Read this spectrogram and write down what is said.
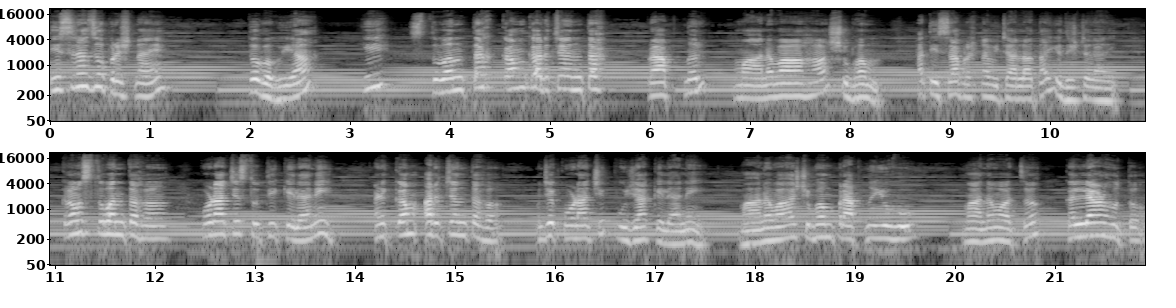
तिसरा जो प्रश्न आहे तो बघूया की स्तवंतः कम कर्चंत प्राप्नुर मानवाः शुभम। हा तिसरा प्रश्न विचारला होता युधिष्ठिराने। क्रम स्तुवंत कोणाची स्तुती केल्याने? आणि कम अर्चंत म्हणजे कोणाची पूजा केल्याने? मानवा शुभम प्राप्नुयुहू मानवाचं कल्याण होतं।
